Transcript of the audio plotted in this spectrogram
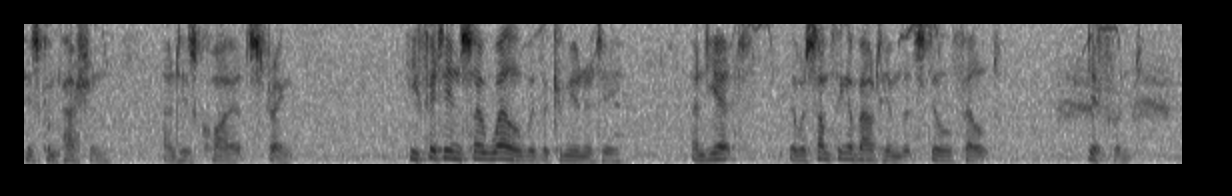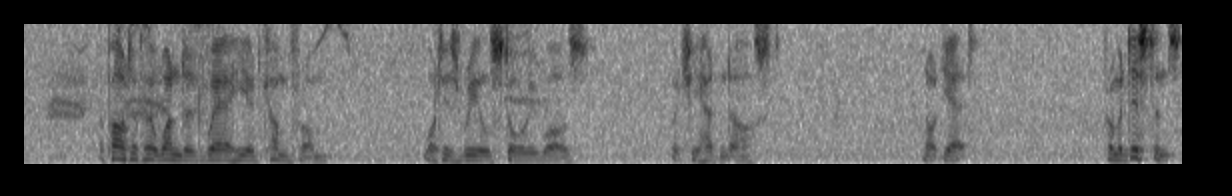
his compassion, and his quiet strength. He fit in so well with the community, and yet there was something about him that still felt different. A part of her wondered where he had come from, what his real story was, but she hadn't asked. Not yet. From a distance,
